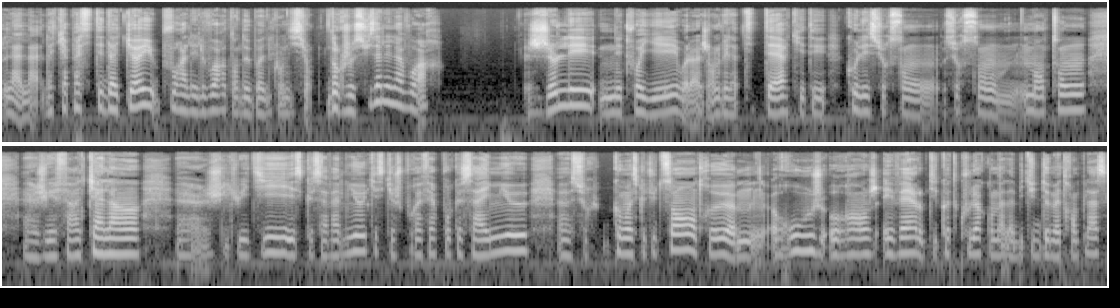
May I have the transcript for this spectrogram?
la, la capacité d'accueil pour aller le voir dans de bonnes conditions. Donc je suis allée la voir, je l'ai nettoyé, voilà, j'ai enlevé la petite terre qui était collée sur son, sur son menton, euh, je lui ai fait un câlin, euh, je lui ai dit est-ce que ça va mieux, qu'est-ce que je pourrais faire pour que ça aille mieux, euh, sur comment est-ce que tu te sens entre rouge, orange et vert, le petit code couleur qu'on a l'habitude de mettre en place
